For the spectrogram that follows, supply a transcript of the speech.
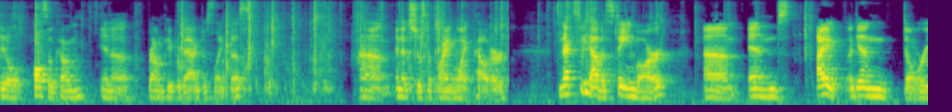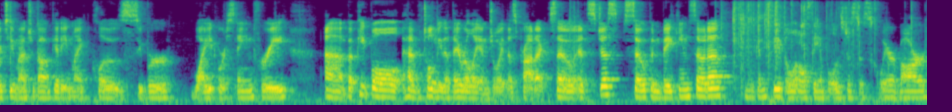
it'll also come in a brown paper bag just like this. Um, and it's just a fine white powder. Next, we have a stain bar. Um, and I, again, don't worry too much about getting my clothes super white or stain free. Uh, but people have told me that they really enjoy this product. So it's just soap and baking soda. You can see the little sample is just a square bar.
